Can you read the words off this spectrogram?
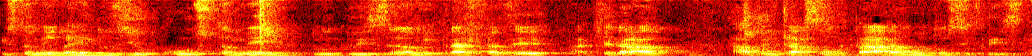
Isso também vai reduzir o custo também do, do exame para fazer, a tirar a habilitação para motociclista.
